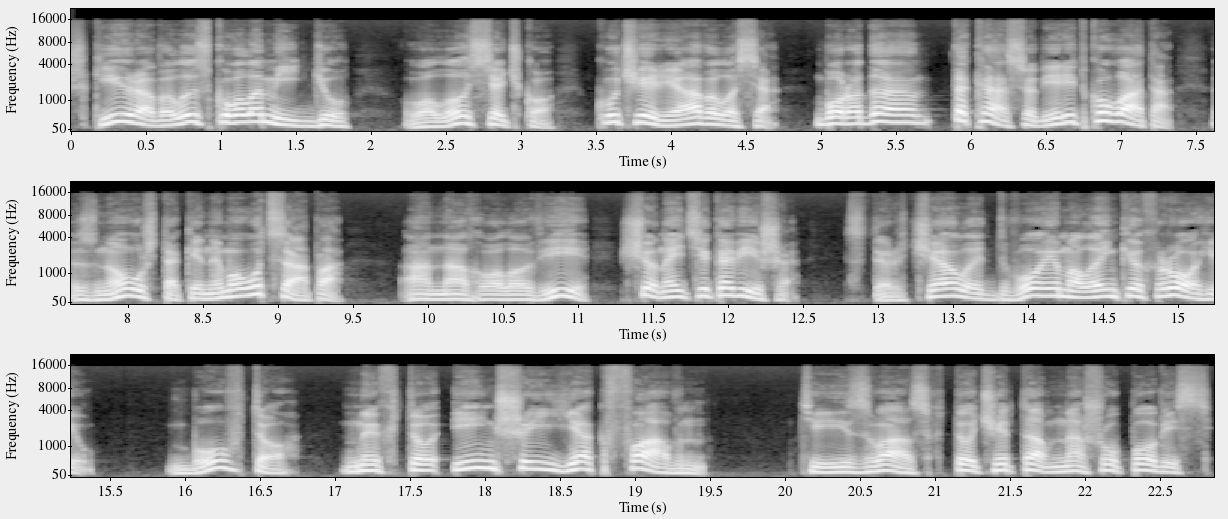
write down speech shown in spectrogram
Шкіра вилискувала міддю, волоссячко кучерявилося, борода така собі рідкувата, знову ж таки, немов у цапа, а на голові, що найцікавіше, стирчали двоє маленьких рогів. Був то не хто інший, як фавн. Ті із вас, хто читав нашу повість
